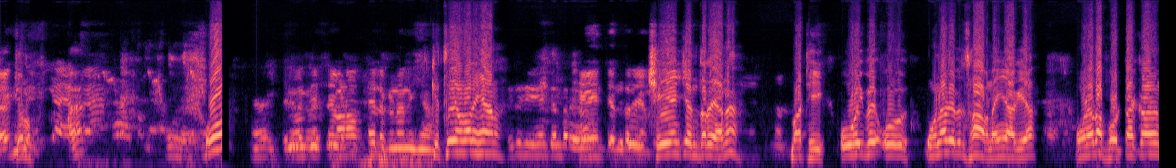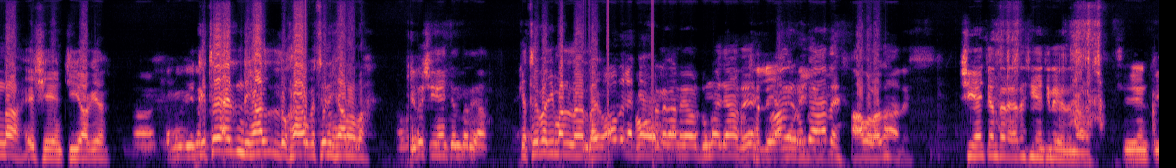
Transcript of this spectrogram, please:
ਹੈਗੀ ਚਲੋ। ਹੈ? ਉਹ ਜਿੱਥੇ ਹੁਣ ਉੱਥੇ ਲੱਗਣਾ ਨਹੀਂ ਕਿੱਥੇ ਆਉਂਦਾ ਨਿਸ਼ਾਨ? ਇਹਦੇ 6 ਇੰਚ ਅੰਦਰ 6 ਇੰਚ ਅੰਦਰ 6 ਇੰਚ ਅੰਦਰ ਆ ਨਾ। ਬਸ ਠੀਕ। ਉਹੀ ਫਿਰ ਉਹ ਉਹਨਾਂ ਦੇ ਹਿਸਾਬ ਨਾਲ ਹੀ ਆ ਗਿਆ। ਉਹਨਾਂ ਦਾ ਫੋਟਾ ਕਰਨ ਦਾ ਇਹ 6 ਇੰਚ ਹੀ ਆ ਗਿਆ। ਕਿੱਥੇ ਇਹ ਨਿਸ਼ਾਨ? ਦਿਖਾਓ ਕਿੱਥੇ ਨਿਸ਼ਾਨ ਆਉਂਦਾ। ਇਹਦੇ 6 ਇੰਚ ਅੰਦਰ ਆ। ਕਿੱਥੇ ਭਾਜੀ ਮੈਂ ਲਾਇਓ ਉਹ ਲਗਾਣੇ ਡੂੰਗਾ ਜਾਂ ਦੇ। ਥੱਲੇ ਆ ਡੂੰਗਾ ਦੇ। ਆ ਵਾਲਾ ਨਾ 6 ਇੰਚ ਅੰਦਰ ਆ ਤੇ 6 ਇੰਚ ਲੈ ਦੇ ਨਾਲ। 6 ਇੰਚ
